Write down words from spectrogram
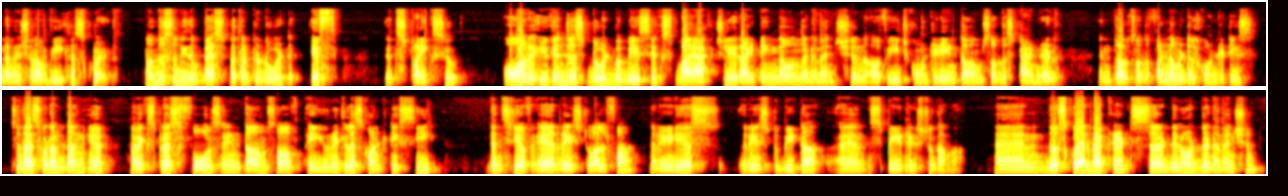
dimension of v ka squared. Now this will be the best method to do it if it strikes you or you can just do it by basics by actually writing down the dimension of each quantity in terms of the standard in terms of the fundamental quantities. So that's what I've done here. I've expressed force in terms of a unitless quantity c, density of air raised to alpha, radius raised to beta and speed raised to gamma. And the square brackets uh, denote the dimension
